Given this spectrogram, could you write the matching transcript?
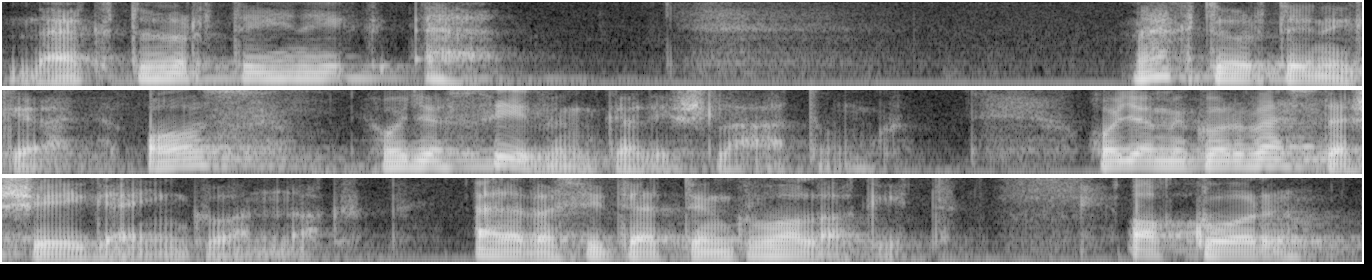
megtörténik-e? Megtörténik-e az, hogy a szívünkkel is látunk? Hogy amikor veszteségeink vannak, elveszítettünk valakit, akkor,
